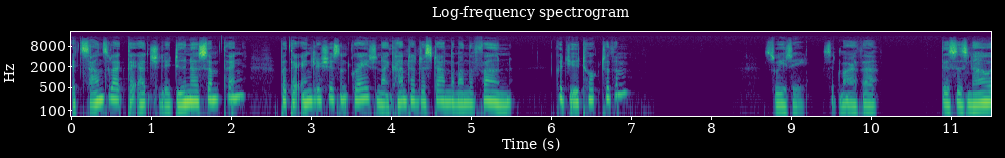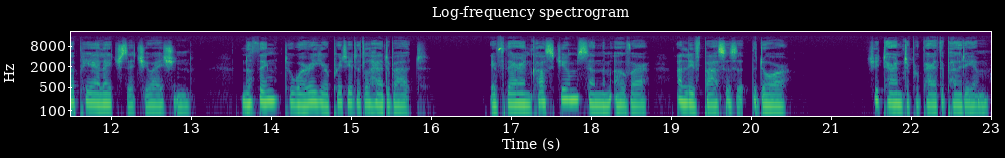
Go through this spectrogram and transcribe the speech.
It sounds like they actually do know something, but their English isn't great and I can't understand them on the phone. Could you talk to them? Sweetie, said Martha, this is now a PLH situation. Nothing to worry your pretty little head about. If they're in costume, send them over. I'll leave passes at the door. She turned to prepare the podium.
